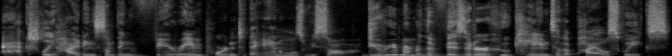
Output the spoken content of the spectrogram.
actually hiding something very important to the animals we saw. Do you remember the visitor who came to the pile squeaks?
